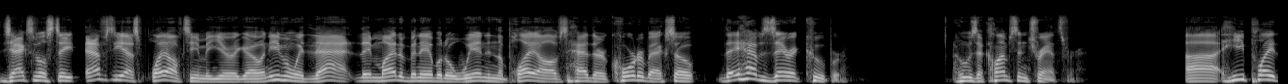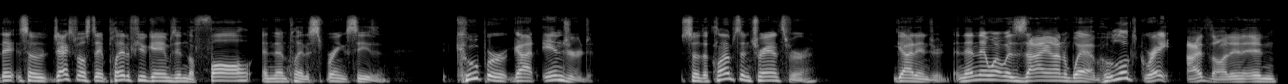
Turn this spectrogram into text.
Jacksonville State FCS playoff team a year ago, and even with that, they might have been able to win in the playoffs had their quarterback. So they have Zerrick Cooper, who was a Clemson transfer. Uh, he played. They, so Jacksonville State played a few games in the fall and then played a spring season. Cooper got injured, so the Clemson transfer got injured, and then they went with Zion Webb, who looked great. I thought and, in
